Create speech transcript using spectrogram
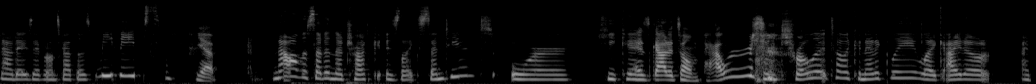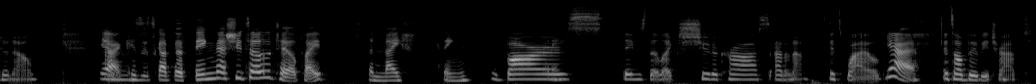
nowadays everyone's got those beep beeps. Yep. Now all of a sudden the truck is like sentient, or he can it's got its own powers. control it telekinetically. Like I don't, I don't know. Yeah, Um, because it's got the thing that shoots out of the tailpipe, the knife thing. The bars, things that like shoot across. I don't know. It's wild. Yeah, It's all booby trapped.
